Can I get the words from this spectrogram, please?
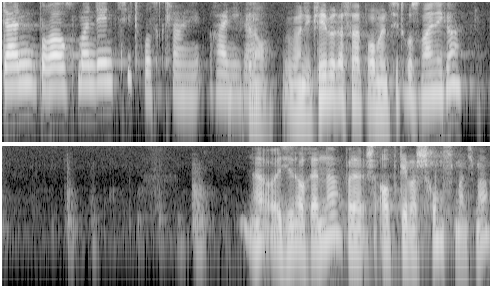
dann braucht man den Zitrusreiniger. Genau. Wenn man die Klebereste hat, braucht man einen Zitrusreiniger. Ja, hier sind auch Ränder, weil der Aufkleber schrumpft manchmal.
